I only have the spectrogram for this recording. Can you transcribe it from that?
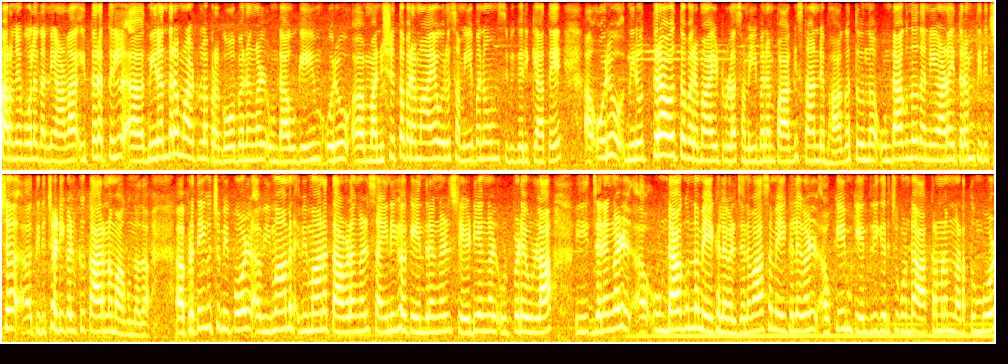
പറഞ്ഞ പോലെ തന്നെയാണ് ഇത്തരത്തിൽ നിരന്തരമായിട്ടുള്ള പ്രകോപനങ്ങൾ ഉണ്ടാവുകയും ഒരു മനുഷ്യത്വപരമായ ഒരു സമീപനവും സ്വീകരിക്കാത്ത ഒരു നിരുത്തരവാദിത്വപരമായിട്ടുള്ള സമീപനം പാകിസ്ഥാന്റെ ഭാഗത്തു നിന്ന് ഉണ്ടാകുന്നത് തന്നെയാണ് ഇത്തരം തിരിച്ച് തിരിച്ചടികൾക്ക് കാരണമാകുന്നത്. പ്രത്യേകിച്ചും ഇപ്പോൾ വിമാന വിമാനത്താവളങ്ങൾ സൈനിക കേന്ദ്രങ്ങൾ സ്റ്റേഡിയങ്ങൾ ഉൾപ്പെടെയുള്ള ഈ ജനങ്ങൾ ഉണ്ടാകുന്ന മേഖലകൾ ജനവാസ മേഖലകൾ ഒക്കെയും കേന്ദ്രീകരിച്ചുകൊണ്ട് ആക്രമണം നടത്തുമ്പോൾ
